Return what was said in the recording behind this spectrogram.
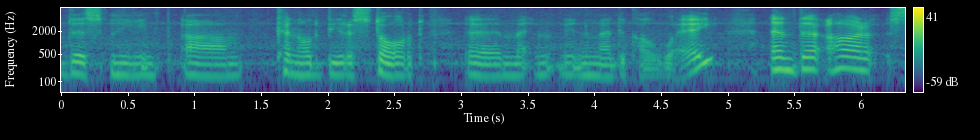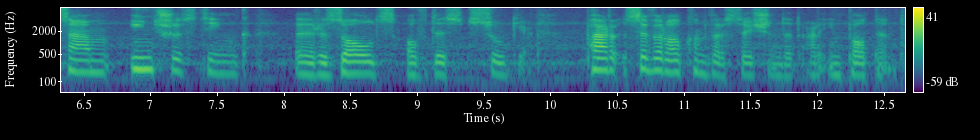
this limb um, cannot be restored um, in a medical way. And there are some interesting uh, results of this sugya. Par- several conversations that are important.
